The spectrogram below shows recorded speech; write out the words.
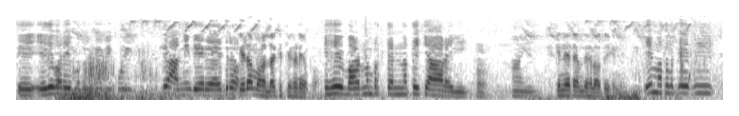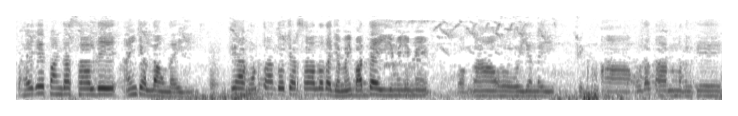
ਤੇ ਇਹਦੇ ਬਾਰੇ ਮਤਲਬ ਕਿ ਵੀ ਕੋਈ ਧਿਆਨ ਨਹੀਂ ਦੇ ਰਿਹਾ ਇਧਰ। ਕਿਹੜਾ ਮਹੱਲਾ ਕਿੱਥੇ ਖੜੇ ਆਪਾਂ? ਇਹ ਵਾਰਡ ਨੰਬਰ 3 ਤੇ 4 ਹੈ ਜੀ। ਹੂੰ। ਹਾਂ ਜੀ। ਕਿੰਨੇ ਟਾਈਮ ਦੇ ਹਾਲਾਤ ਇਹ ਨੇ ਇਹ ਮਤਲਬ ਕਿ ਵੀ ਹੈਗੇ 5-10 ਸਾਲ ਦੇ ਐਂ ਚੱਲਦਾ ਆਉਂਦਾ ਹੈ। ਜੀ ਤੇ ਆ ਹੁਣ ਤਾਂ 2-4 ਸਾਲ ਦਾ ਤਾਂ ਜਮਾ ਹੀ ਵੱਧਦਾ ਹੈ ਜੀ ਜਿਵੇਂ ਜਿਵੇਂ ਹਾਂ ਉਹ ਹੋਈ ਜਾਂਦਾ ਜੀ। ਹਾਂ ਉਹਦਾ ਕਾਰਨ ਮਤਲਬ ਕਿ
